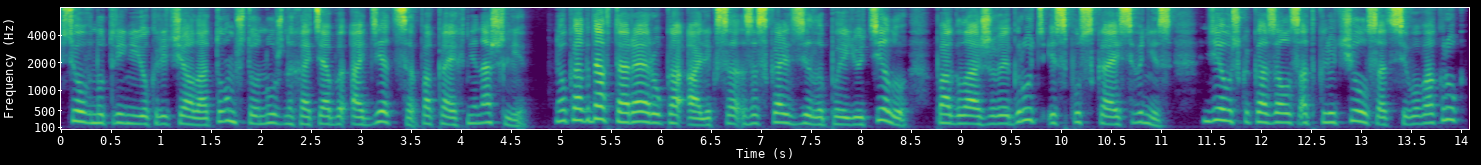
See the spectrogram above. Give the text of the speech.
Все внутри нее кричало о том, что нужно хотя бы одеться, пока их не нашли. Но когда вторая рука Алекса заскользила по ее телу, поглаживая грудь и спускаясь вниз, девушка, казалось, отключилась от всего вокруг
